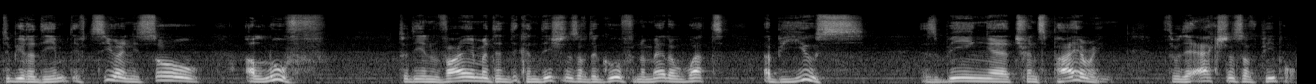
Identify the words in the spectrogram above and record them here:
to be redeemed? If Tzion is so aloof to the environment and the conditions of the goof, no matter what abuse is being uh, transpiring through the actions of people,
